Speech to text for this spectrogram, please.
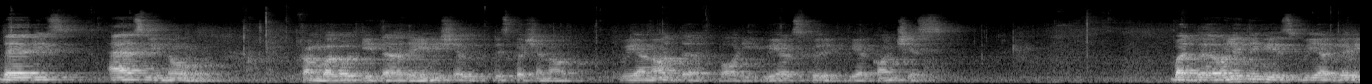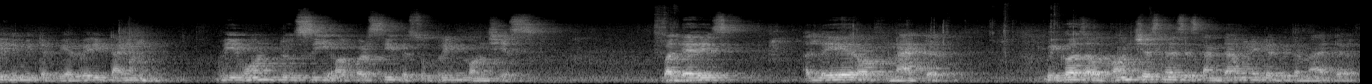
there is, as we know from Bhagavad Gita, the initial discussion of we are not the body, we are spirit, we are conscious. But the only thing is, we are very limited, we are very tiny. We want to see or perceive the supreme conscious. But there is a layer of matter. Because our consciousness is contaminated with the matter,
